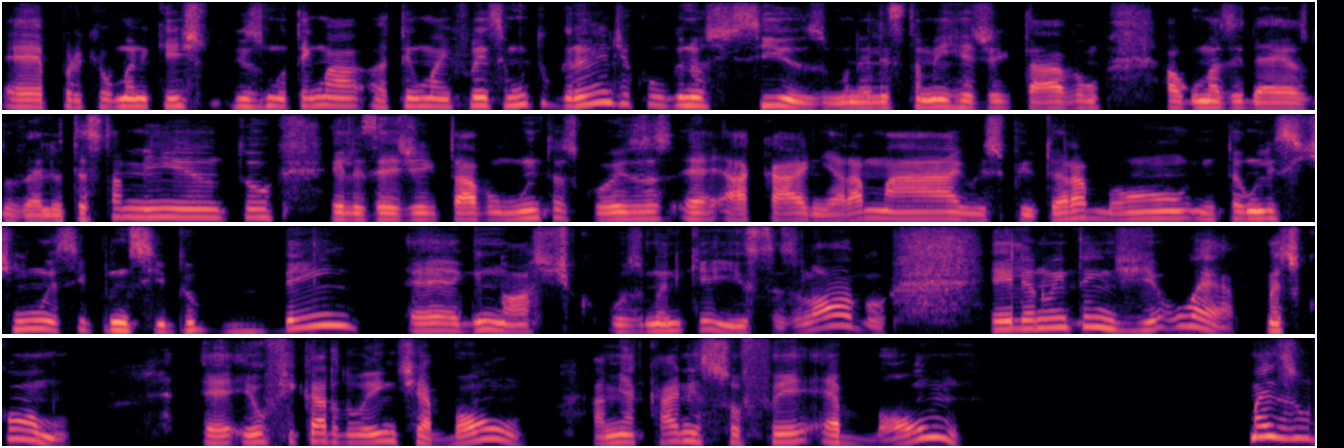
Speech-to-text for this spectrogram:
é, porque o maniqueísmo tem uma, tem uma influência muito grande com o gnosticismo, né? Eles também rejeitavam algumas ideias do Velho Testamento, eles rejeitavam muitas coisas, é, a carne era má, o espírito era bom, então, eles tinham esse princípio bem é, gnóstico, os maniqueístas. Logo, ele não entendia, ué, mas como? É, eu ficar doente é bom? A minha carne sofrer é bom? Mas o,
